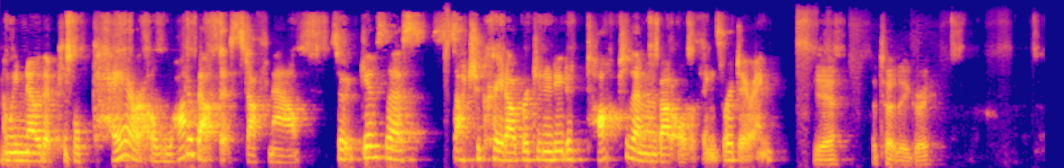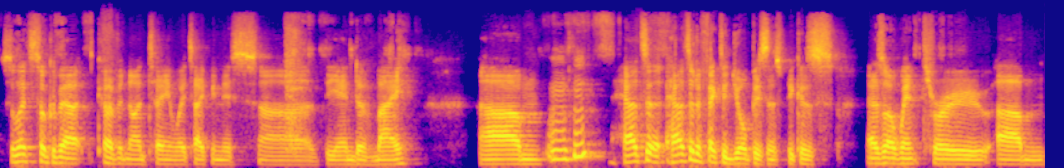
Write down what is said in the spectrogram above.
And we know that people care a lot about this stuff now. So it gives us such a great opportunity to talk to them about all the things we're doing. Yeah, I totally agree. So let's talk about COVID 19. We're taping this uh, the end of May. Um, mm-hmm. How's it how's it affected your business? Because as I went through um,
